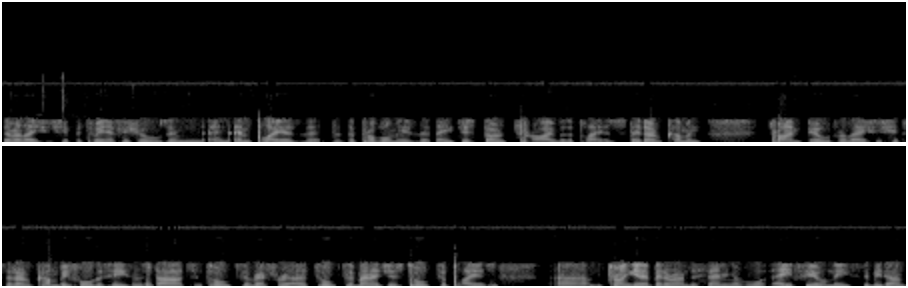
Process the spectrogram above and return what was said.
the relationship between officials and, and, and players, that the, problem is that they just don't try with the players. They don't come and try and build relationships. They don't come before the season starts and talk to refer- uh, talk to managers, talk to players, um, try and get a better understanding of what they feel needs to be done.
